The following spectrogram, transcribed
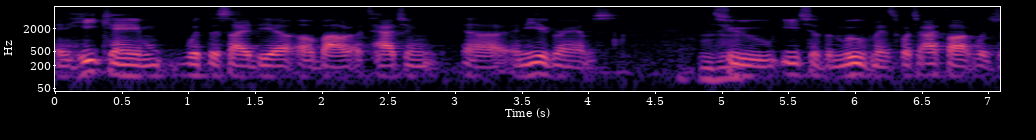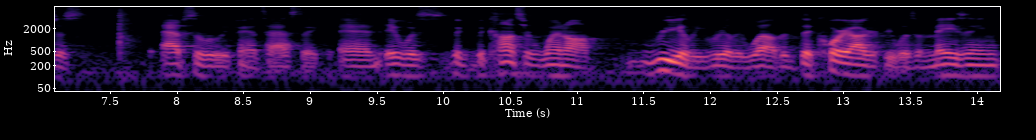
and he came with this idea about attaching uh, enneagrams to each of the movements, which I thought was just absolutely fantastic. And it was the, the concert went off really, really well. The, the choreography was amazing.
